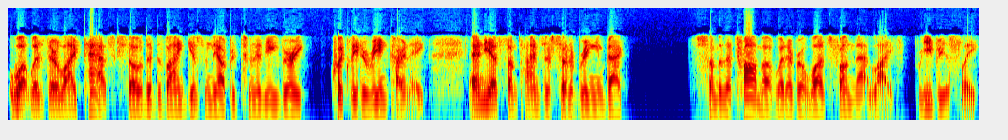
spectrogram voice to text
what was their life task. So the divine gives them the opportunity very quickly to reincarnate. And yes, sometimes they're sort of bringing back some of the trauma, whatever it was from that life previously.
